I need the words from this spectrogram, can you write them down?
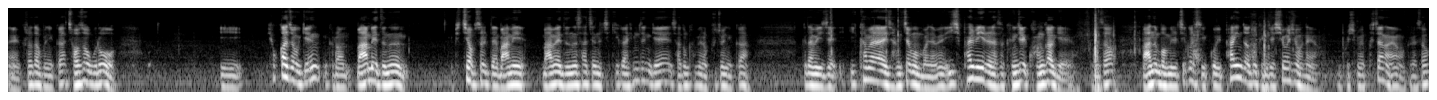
예, 그러다 보니까 저속으로 이 효과적인 그런 마음에 드는 빛이 없을 때 마음에 마음에 드는 사진을 찍기가 힘든 게 자동 카메라 구조니까 그 다음에 이제 이 카메라의 장점은 뭐냐면 28mm라서 굉장히 광각이에요. 그래서 많은 범위를 찍을 수 있고 이 파인더도 굉장히 시원시원해요. 보시면 크잖아요. 그래서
